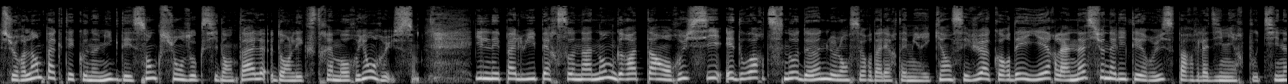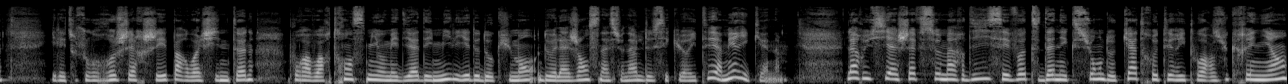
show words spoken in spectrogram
sur l'impact économique des sanctions occidentales dans l'extrême-orient russe. Il n'est pas lui persona non grata en Russie. Edward Snowden, le lanceur d'alerte américain, s'est vu accorder hier la nationalité russe par Vladimir Poutine. Il est toujours recherché par Washington pour avoir transmis aux médias des milliers de documents de l'Agence nationale de sécurité américaine. La Russie achève ce mardi ses votes d'annexion de quatre territoires ukrainiens.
